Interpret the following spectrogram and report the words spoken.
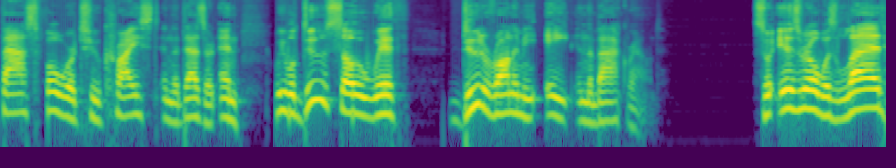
fast forward to Christ in the desert, and we will do so with Deuteronomy 8 in the background. So Israel was led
